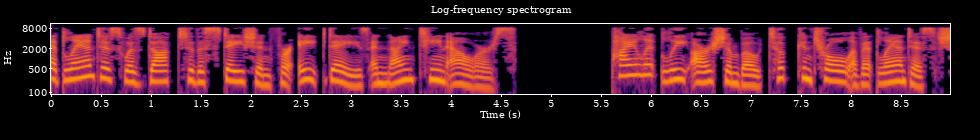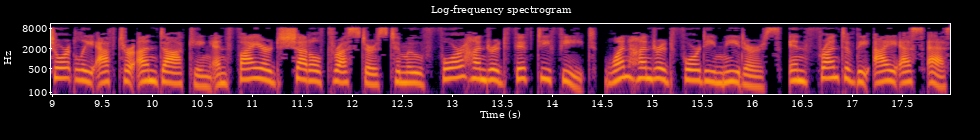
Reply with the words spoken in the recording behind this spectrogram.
Atlantis was docked to the station for eight days and 19 hours. pilot Lee Archambault took control of Atlantis shortly after undocking and fired shuttle thrusters to move 450 feet 140 meters in front of the ISS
